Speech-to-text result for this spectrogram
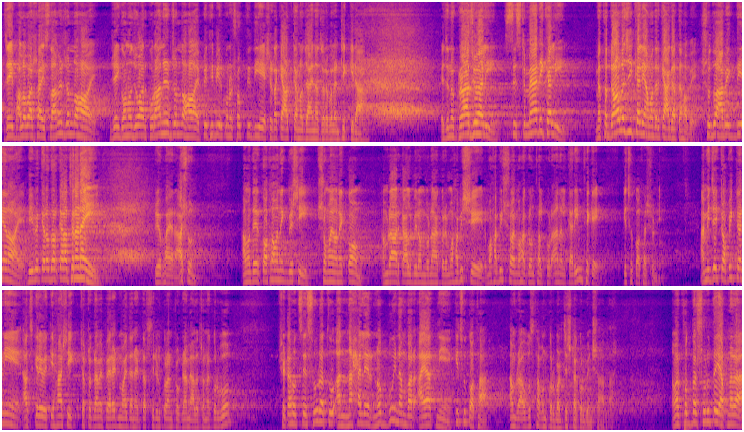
যেই ভালোবাসা ইসলামের জন্য হয়, যেই গণজোয়ার কোরআনের জন্য হয়, পৃথিবীর কোন শক্তি দিয়ে সেটাকে আটকানো যায় না, জোরে বলেন ঠিক কিরা এজন্য গ্রাজুয়ালি সিস্টেম্যাটিক্যালি মেথোডলজিক্যালি আমাদেরকে আগাতে হবে। শুধু আবেগ দিয়ে নয়, বিবেকেরও দরকার আছে না নাই? প্রিয় ভাইয়েরা, আসুন। আমাদের কথা অনেক বেশি, সময় অনেক কম। আমরা আর কাল বিলম্ব না করে মহাবিশ্বের, মহাবিশ্বয় মহাগ্রন্থাল কোরআন আল কারিম থেকে কিছু কথা শুনি। আমি যে টপিকটা নিয়ে আজকের ঐতিহাসিক চট্টগ্রামের প্যারেড ময়দানের তাফসিরুল কোরআন প্রোগ্রামে আলোচনা করব, সেটা হচ্ছে সুরাতু আন নাহালের নব্বই নাম্বার আয়াত নিয়ে কিছু কথা আমরা উপস্থাপন করবার চেষ্টা করব ইনশাআল্লাহ। আমার খোদবার শুরুতেই আপনারা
